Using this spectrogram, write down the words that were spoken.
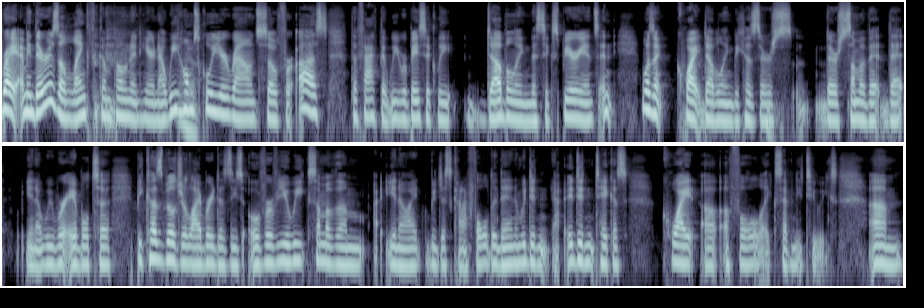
Right. I mean, there is a length component here. Now, we homeschool year round. So for us, the fact that we were basically doubling this experience, and it wasn't quite doubling because there's there's some of it that you know we were able to because build your library does these overview weeks some of them you know i we just kind of folded in and we didn't it didn't take us quite a, a full like 72 weeks um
